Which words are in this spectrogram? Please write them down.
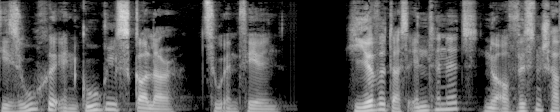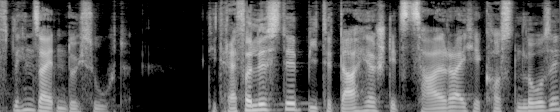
die Suche in Google Scholar zu empfehlen. Hier wird das Internet nur auf wissenschaftlichen Seiten durchsucht. Die Trefferliste bietet daher stets zahlreiche kostenlose,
